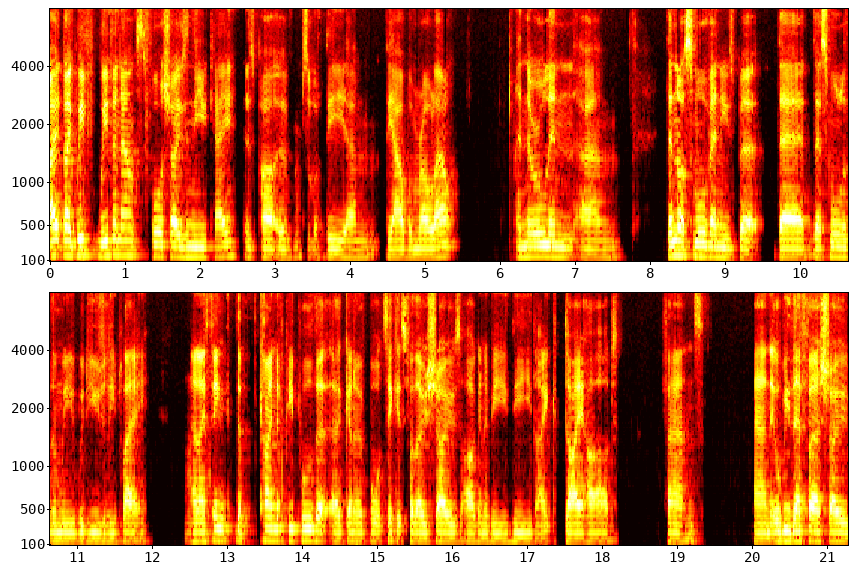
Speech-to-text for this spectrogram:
I like we've we've announced four shows in the UK as part of mm-hmm. sort of the um the album rollout, and they're all in um they're not small venues, but they're they're smaller than we would usually play. And I think the kind of people that are going to have bought tickets for those shows are going to be the like die-hard fans, and it will be their first show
